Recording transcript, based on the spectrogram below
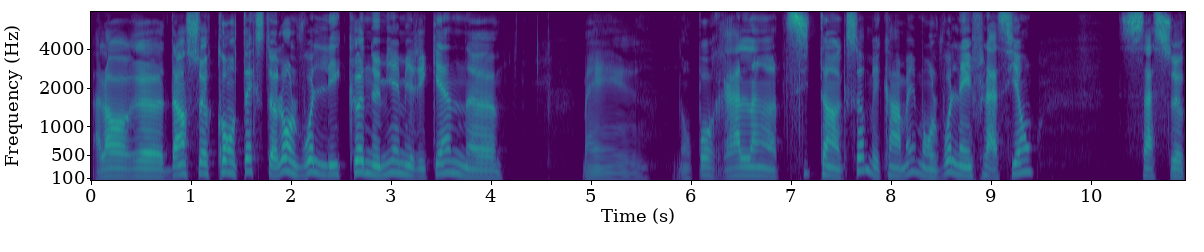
Alors, euh, dans ce contexte-là, on le voit, l'économie américaine, euh, ben, pas ralenti tant que ça, mais quand même, on le voit, l'inflation, ça se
